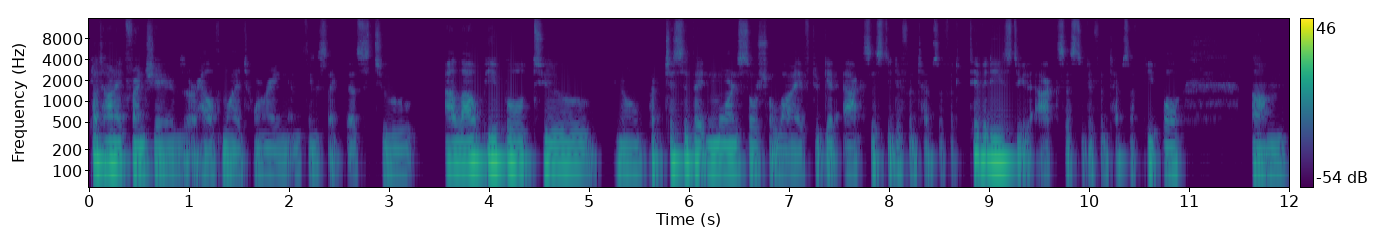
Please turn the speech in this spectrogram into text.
platonic friendships or health monitoring and things like this to allow people to you know participate more in social life to get access to different types of activities to get access to different types of people. Um,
